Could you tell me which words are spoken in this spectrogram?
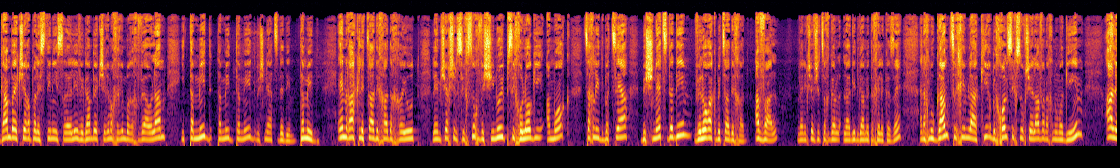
גם בהקשר הפלסטיני-ישראלי וגם בהקשרים אחרים ברחבי העולם, היא תמיד, תמיד, תמיד בשני הצדדים. תמיד. אין רק לצד אחד אחריות להמשך של סכסוך, ושינוי פסיכולוגי עמוק צריך להתבצע בשני צדדים ולא רק בצד אחד. אבל, ואני חושב שצריך גם להגיד גם את החלק הזה, אנחנו גם צריכים להכיר בכל סכסוך שאליו אנחנו מגיעים. א',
